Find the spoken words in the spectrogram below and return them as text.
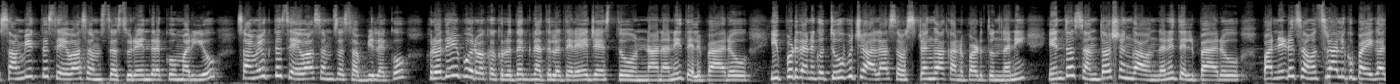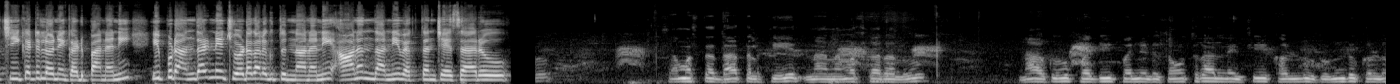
సంయుక్త సేవా సంస్థ సురేంద్రకు మరియు సంయుక్త సేవా సంస్థ సభ్యులకు హృదయపూర్వక కృతజ్ఞతలు తెలియజేస్తూ ఉన్నానని తెలిపారు. ఇప్పుడు తనకు తూపు చాలా స్పష్టంగా కనపడుతుందని ఎంతో సంతోషంగా ఉందని తెలిపారు. పన్నెండు సంవత్సరాలకు పైగా చీకటిలోనే గడిపానని ఇప్పుడు అందరినీ చూడగలుగుతున్నానని ఆనందాన్ని వ్యక్తం చేశారు. సమస్త దాతలకి నా నమస్కారాలు. నాకు పది పన్నెండు సంవత్సరాల నుంచి కళ్ళు రెండు కళ్ళు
